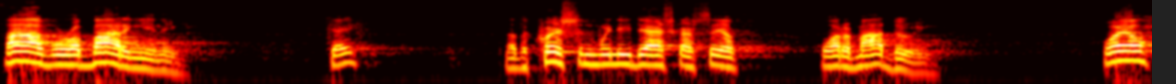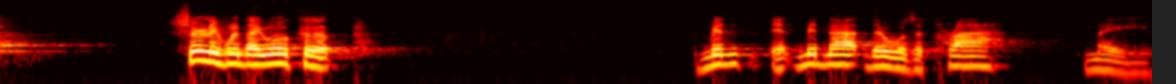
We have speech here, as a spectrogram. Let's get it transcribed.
five were abiding in Him. Okay? Now, the question we need to ask ourselves what am I doing? Well, surely when they woke up mid- at midnight, there was a cry made.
